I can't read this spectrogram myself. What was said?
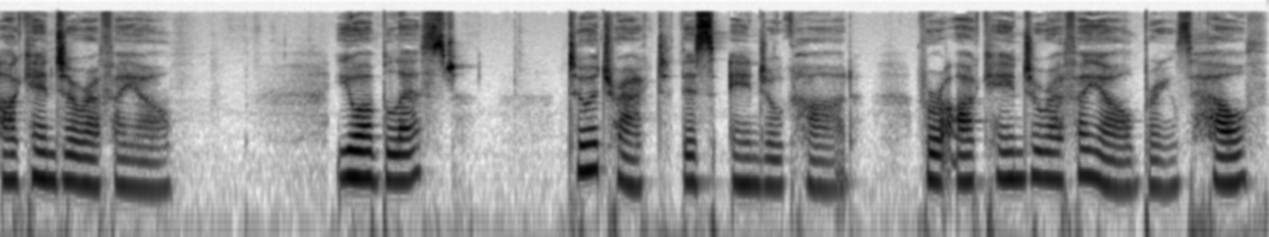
Archangel Raphael. You are blessed to attract this angel card, for Archangel Raphael brings health,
